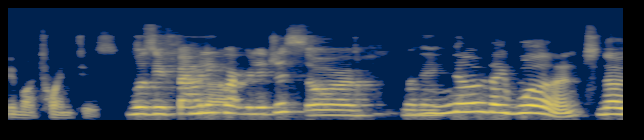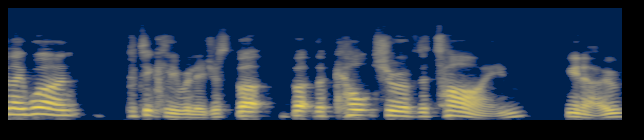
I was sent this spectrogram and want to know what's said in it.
in my twenties. Was your family uh, quite religious, or were they? No, they weren't. No, they weren't particularly religious. But but the culture of the time, you know,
